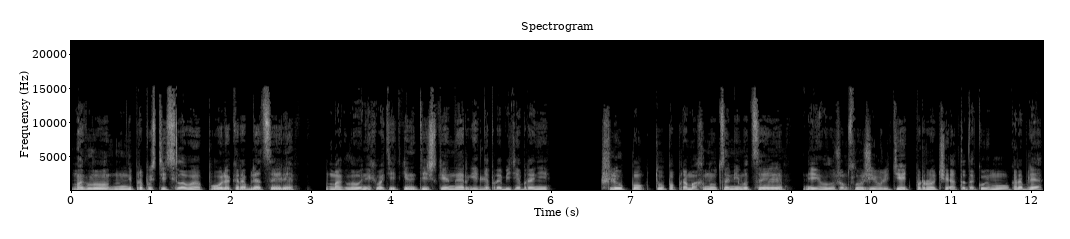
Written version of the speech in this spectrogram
Могло не пропустить силовое поле корабля цели, могло не хватить кинетической энергии для пробития брони. Шлюп мог тупо промахнуться мимо цели и в лучшем случае улететь прочь от атакуемого корабля,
